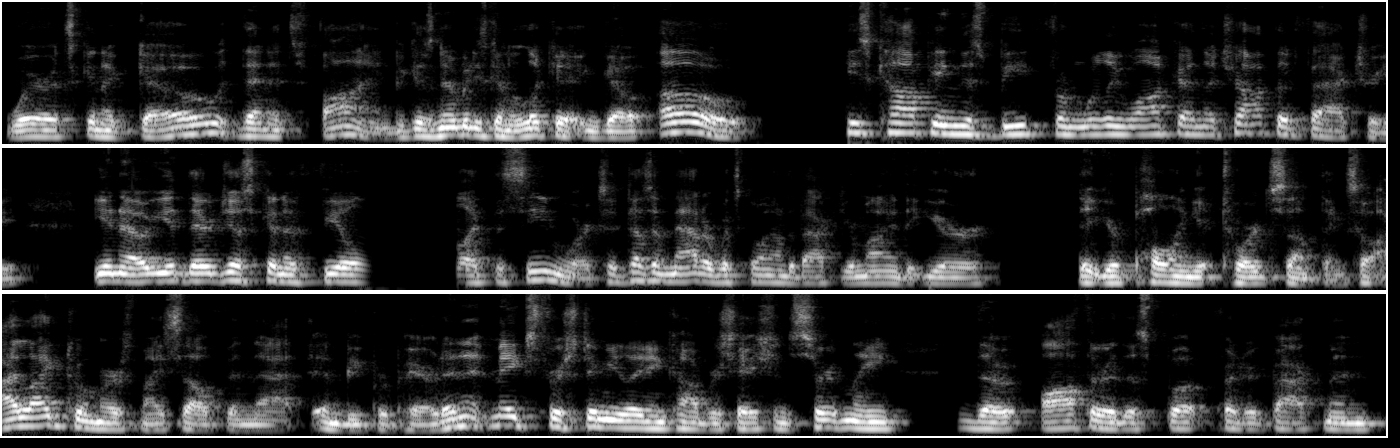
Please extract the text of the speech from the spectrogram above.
where it's going to go, then it's fine because nobody's going to look at it and go, oh, he's copying this beat from Willy Wonka and the Chocolate Factory. You know, they're just going to feel like the scene works. It doesn't matter what's going on in the back of your mind that you're that you're pulling it towards something. So I like to immerse myself in that and be prepared. And it makes for stimulating conversation. Certainly the author of this book, Fredrik Backman,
